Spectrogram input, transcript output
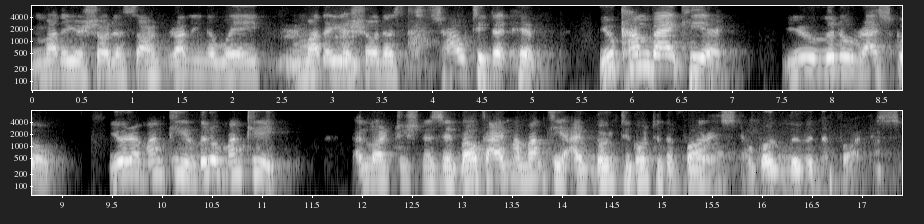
Mother Yashoda saw him running away. Mother Yashoda shouted at him, you come back here, you little rascal. You're a monkey, little monkey. And Lord Krishna said, well, if I'm a monkey, I'm going to go to the forest. I'll go and live in the forest.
